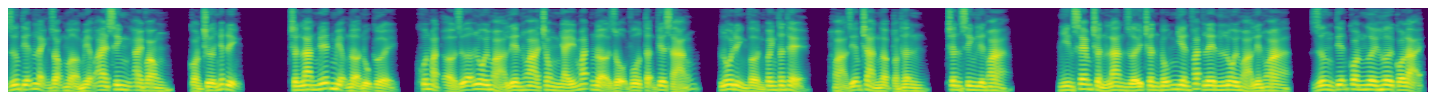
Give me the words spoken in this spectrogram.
Dương tiễn lạnh giọng mở miệng ai sinh ai vong, còn chưa nhất định. Trần lan nết miệng nở nụ cười, khuôn mặt ở giữa lôi hỏa liên hoa trong nháy mắt nở rộ vô tận tia sáng, lôi đỉnh vờn quanh thân thể, hỏa diễm tràn ngập toàn thân, chân sinh liên hoa nhìn xem trần lan dưới chân bỗng nhiên phát lên lôi hỏa liên hoa, dương tiễn con ngươi hơi co lại,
